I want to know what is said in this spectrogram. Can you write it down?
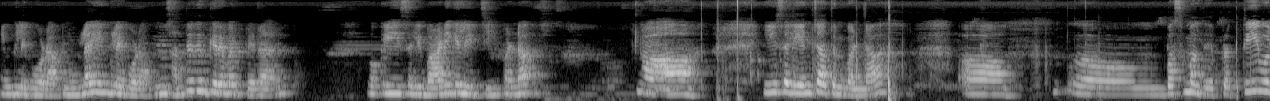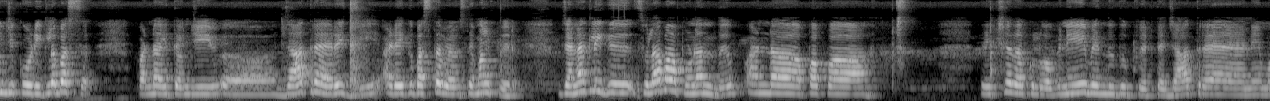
ಎಂಗ್ಲೆ ಬೋಡಾಪ್ನು ಉಲ್ಲ ಎಂಗ್ಲೆ ಬೋಡಾಪ್ನು ಸಂತೆ ತಿರ್ಕೆರೆ ಬರ್ಪೇರಾರು ಓಕೆ ಈ ಸಲ ಬಾಡಿಗೆಲ್ಲ ಇಜ್ಜಿ ಪಂಡ ಆ, ಈ ಸಲ ಎಂಚಾತನ್ ಬಂಡ ಆ, ಆ, ಬಸ್ ಮಲ್ದೆ ಪ್ರತಿ ಒಂಜಿ ಕೋಡಿಗ್ಲ ಬಸ್. ಪಂಡ ಐತ ಒಂಜಿ ಜಾತ್ರೆ ಅರೆಜ್ಜಿ ಅಡೆಗ್ ಬಸ್ತ ವ್ಯವಸ್ಥೆ ಮಲ್ಪೇರು ಜನಕ್ಲಿಗ್ ಸುಲಭ ಪುಣಂದ್ ಪಂಡ ಪಾಪ ರಿಕ್ಷಾದಕುಲು ಅವನೇ ಬೆಂದು ದುಪ್ಪಿರ್ತೆ ಜಾತ್ರೆ, ನೇಮ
